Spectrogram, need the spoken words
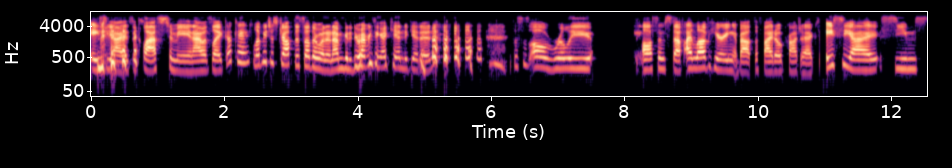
ACI as a class to me, and I was like, okay, let me just drop this other one, and I'm going to do everything I can to get in. this is all really Awesome stuff. I love hearing about the FIDO project. ACI seems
